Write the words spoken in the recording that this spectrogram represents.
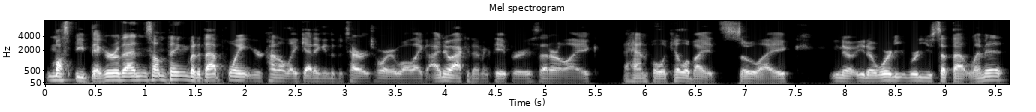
must be bigger than something. But at that point, you're kind of like getting into the territory. Well, like I know academic papers that are like a handful of kilobytes, so like you know you know where do you, where do you set that limit?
